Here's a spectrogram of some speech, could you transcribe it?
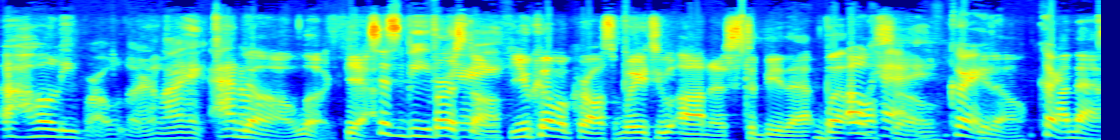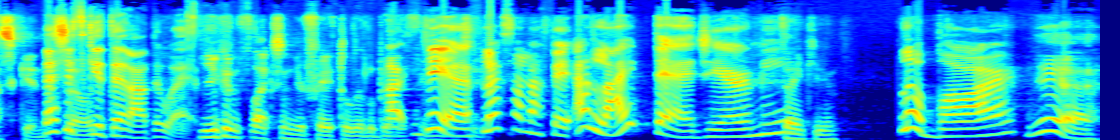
a holy roller. Like I don't No, look, yeah. Just be First very- off, you come across way too honest to be that, but Okay, also, great. you know, great. I'm asking. Let's just get that out the way. You can flex on your faith a little bit. Uh, if you need yeah, flex on my faith. I like that, Jeremy. Thank you. Little bar. Yeah,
